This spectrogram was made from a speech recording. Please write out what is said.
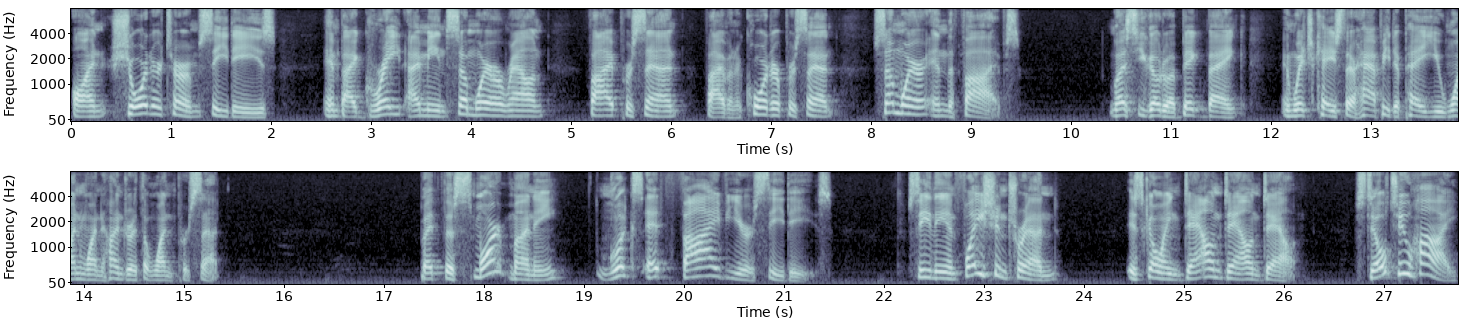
on shorter term CDs. And by great, I mean somewhere around 5%, five and a quarter percent, somewhere in the fives, unless you go to a big bank in which case they're happy to pay you one one hundredth of 1%. But the smart money looks at five year CDs. See, the inflation trend is going down, down, down. Still too high,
